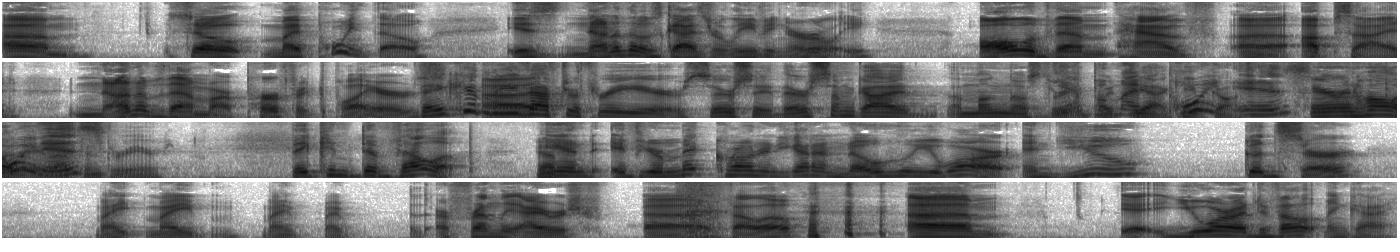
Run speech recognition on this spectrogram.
Um. So my point though is none of those guys are leaving early. All of them have uh, upside. None of them are perfect players. They could leave Uh, after three years. Seriously, there's some guy among those three. Yeah, but my yeah, point keep going. is- Aaron Holiday left is- in three years. they can develop. Yep. And if you're Mick Cronin, you got to know who you are. And you, good sir, my my my my our friendly Irish uh, fellow, um, you are a development guy.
